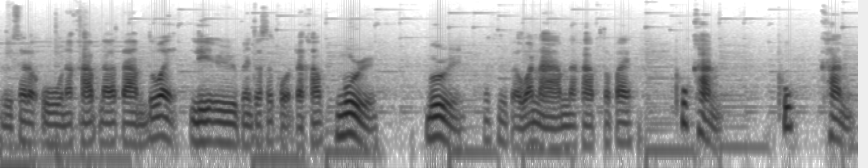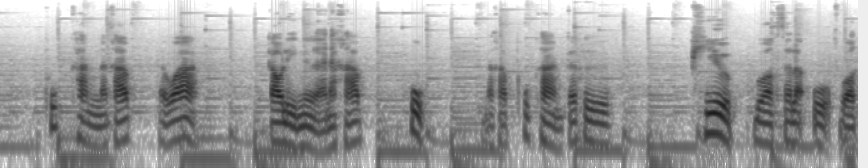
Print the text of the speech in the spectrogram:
หรือสระอูนะครับ แล้วก็ตามด้วยรีอือเป็นตัวสะกดนะครับมูรมูรก็คือแปลว่าน้ำนะครับ ต่อไปพุกคันพุกคันพุกคันนะครับ แปลว่าเกาหลีเหนือนะครับพุกนะครับพุกคันก็คือพิวบวกสระอุบวก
